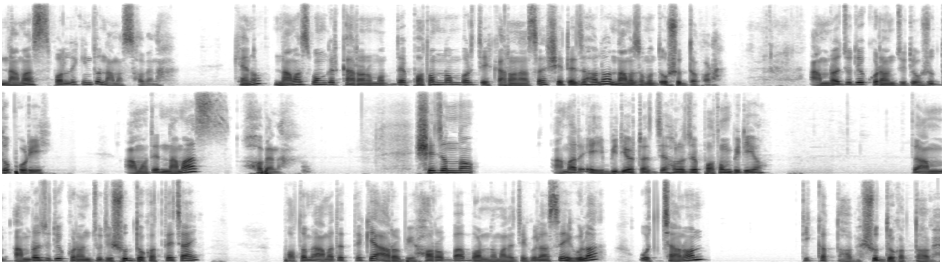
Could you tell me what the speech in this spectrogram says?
নামাজ পড়লে কিন্তু নামাজ হবে না। কেন? নামাজ ভঙ্গের কারণের মধ্যে প্রথম নম্বর যে কারণ আছে, সেটা যে হলো নামাজের মধ্যে অশুদ্ধ পড়া। আমরা যদি কোরআন যদি অশুদ্ধ পড়ি, আমাদের নামাজ হবে না। সেই জন্য আমার এই ভিডিওটা যে হলো যে প্রথম ভিডিও, তো আমরা যদি কোরআন যদি শুদ্ধ করতে চাই প্রথমে আমাদের থেকে আরবি হরফ বা বর্ণমালা যেগুলো আছে, এগুলা উচ্চারণ ঠিক করতে হবে, শুদ্ধ করতে হবে।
